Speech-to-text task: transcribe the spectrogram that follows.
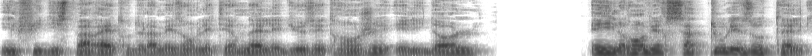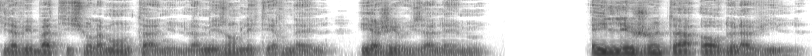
Il fit disparaître de la maison de l'Éternel les dieux étrangers et l'idole, et il renversa tous les autels qu'il avait bâtis sur la montagne de la maison de l'Éternel et à Jérusalem, et il les jeta hors de la ville.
